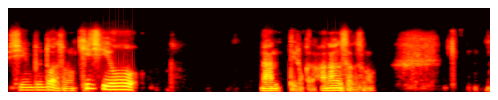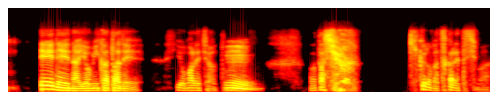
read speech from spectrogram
新聞とかその記事を、なんていうのかな、アナウンサーのその、丁寧な読み方で読まれちゃうと、うん。私は 聞くのが疲れてしまう。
